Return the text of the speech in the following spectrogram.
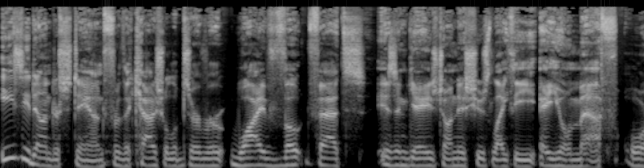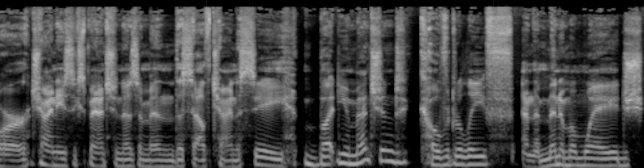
easy to understand for the casual observer why Vote Vets is engaged on issues like the AUMF or Chinese expansionism in the South China Sea. But you mentioned COVID relief and the minimum wage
